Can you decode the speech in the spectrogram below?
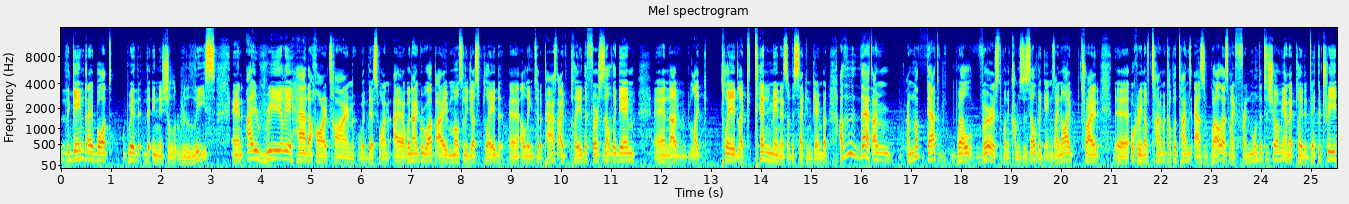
the game that I bought with the initial release and I really had a hard time with this one. I, when I grew up I mostly just played uh, A Link to the Past. I've played the first Zelda game and I've like played like 10 minutes of the second game but other than that I'm I'm not that well versed when it comes to Zelda games. I know I've tried uh, Ocarina of Time a couple of times as well as my friend wanted to show me, and I played a Deku Tree,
